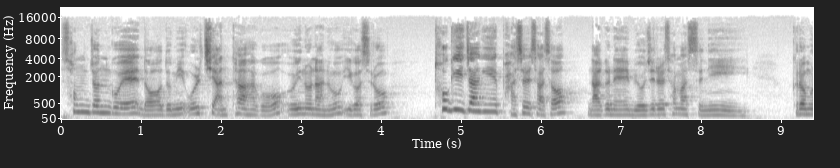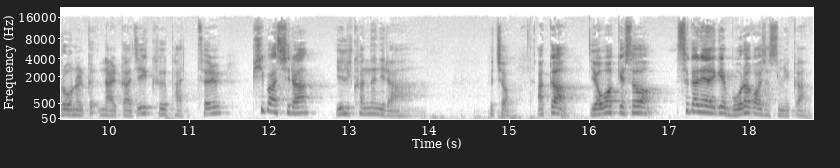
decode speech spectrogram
성전고에 넣어둠이 옳지 않다 하고 의논한 후 이것으로 토기장의 밭을 사서 나그네의 묘지를 삼았으니 그러므로 오늘 날까지 그 밭을 피밭이라 일컫느니라. 그렇죠? 아까 여호와께서 스가랴에게 뭐라고 하셨습니까?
